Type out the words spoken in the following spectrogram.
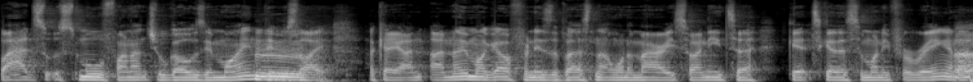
But I had sort of small financial goals in mind. It was like, okay, I, I know my girlfriend is the person that I want to marry, so I need to get together some money for a ring, and I Ah,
